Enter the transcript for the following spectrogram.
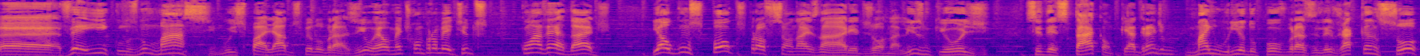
é, veículos no máximo espalhados pelo Brasil, realmente comprometidos com a verdade. E alguns poucos profissionais na área de jornalismo que hoje se destacam, porque a grande maioria do povo brasileiro já cansou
